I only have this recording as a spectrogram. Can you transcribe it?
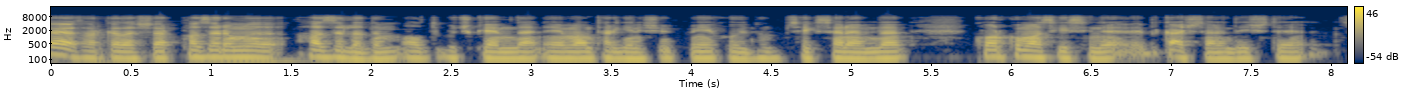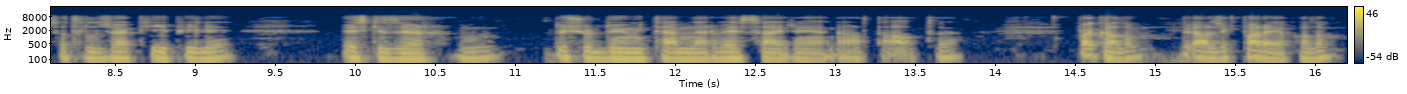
Evet arkadaşlar pazarımı hazırladım. 6.5M'den envanter genişletmeyi koydum. 80M'den korku maskesini ve birkaç tane de işte satılacak HP'li eski zırhım, düşürdüğüm itemler vesaire yani artı altı. Bakalım birazcık para yapalım.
